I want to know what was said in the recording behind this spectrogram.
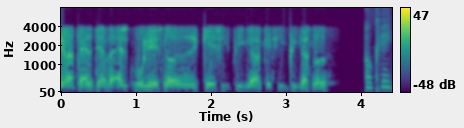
det var blandt andet, det har været alt muligt sådan noget GSI-biler og GTI-biler og sådan noget. Okay.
